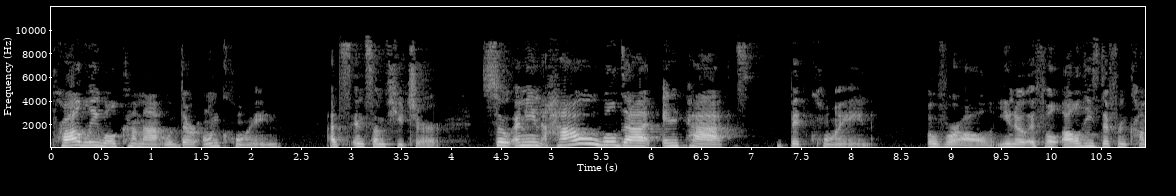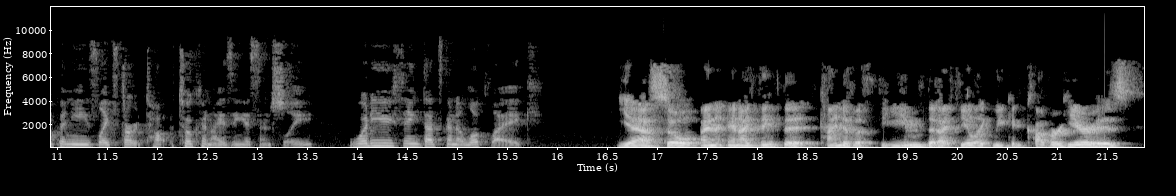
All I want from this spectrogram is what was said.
probably will come out with their own coin at, in some future. So, I mean, how will that impact Bitcoin overall? You know, if all, these different companies like start to- tokenizing essentially, what do you think that's going to look like? Yeah. So, and, and I think that kind of a theme that I feel like we can cover here is,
